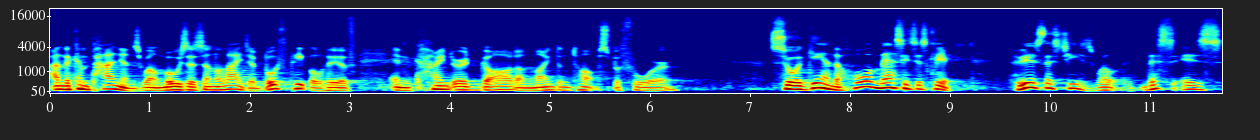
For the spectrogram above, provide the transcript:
And the companions, well, Moses and Elijah, both people who have encountered God on mountaintops before. So again, the whole message is clear. Who is this Jesus? Well, this is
